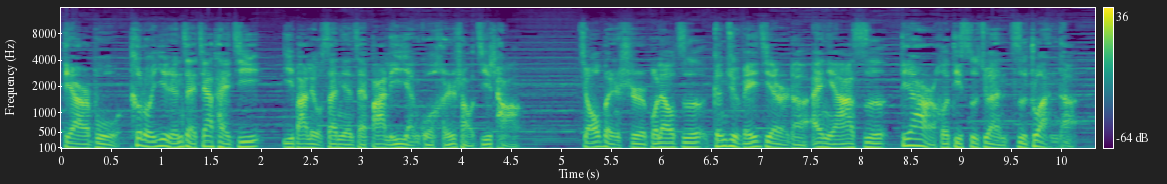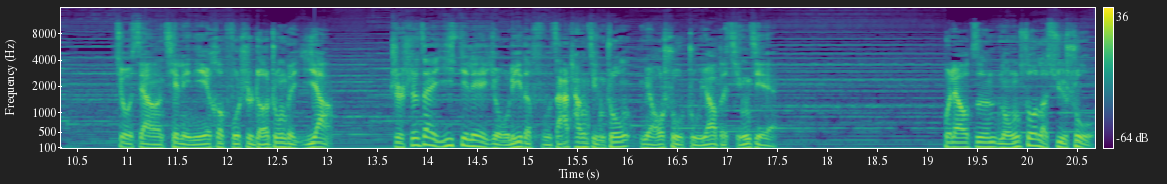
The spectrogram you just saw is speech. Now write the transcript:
第二部《特洛伊人在迦太基》1863年在巴黎演过很少几场。脚本是柏辽兹根据维吉尔的《埃涅阿斯》第二和第四卷自传的，就像《切里尼和浮士德》中的一样。只是在一系列有力的复杂场景中描述主要的情节。布辽兹浓缩了叙述，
